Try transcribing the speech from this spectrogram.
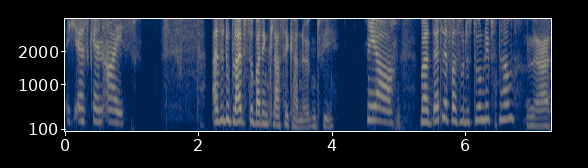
Ich esse gern Eis. Also du bleibst so bei den Klassikern irgendwie. Ja. Mal Detlef, was würdest du am liebsten haben? Na,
